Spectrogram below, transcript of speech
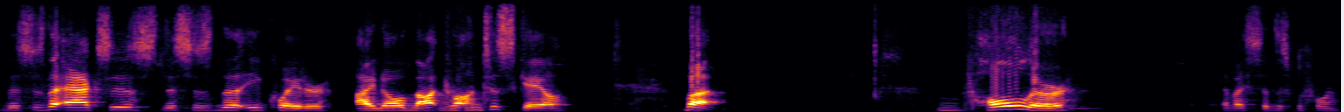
This is the axis. This is the equator. I know not drawn to scale, but polar, have I said this before?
